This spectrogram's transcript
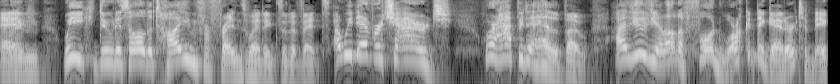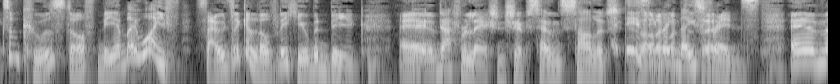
Um, We can do this all the time for friends' weddings and events, and we never charge. We're happy to help out. And it's usually a lot of fun working together to make some cool stuff, me and my wife. Sounds like a lovely human being. Um, that relationship sounds solid. they seem like nice friends. Um,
